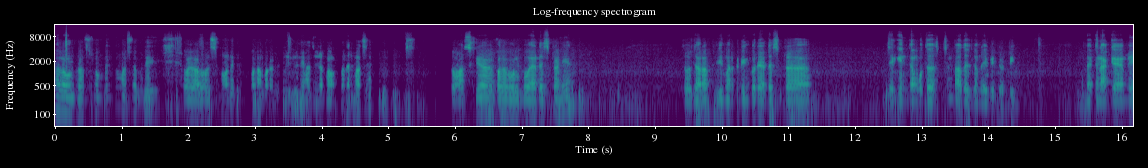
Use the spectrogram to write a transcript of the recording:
হ্যালো বন্ধুরা, আসসালামু আলাইকুম। আশা করি সবাই ভালো আছেন। অনেকদিন পর একটা ভিডিও হাজির হলাম আপনাদের মাঝে। তো আজকে কথা বলব অ্যাড্রেসটা নিয়ে। তো যারা ফ্রি মার্কেটিং করে অ্যাড্রেসটা থেকে ইনকাম করতে যাচ্ছেন, তাদের জন্য এই ভিডিওটি দেখেন, আগে আমি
